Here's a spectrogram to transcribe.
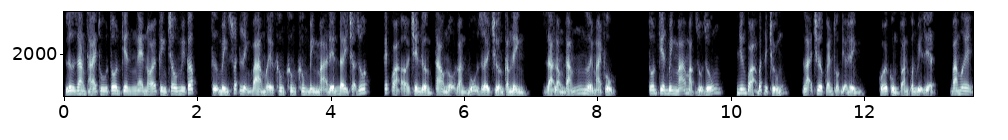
lư giang thái thú tôn kiên nghe nói kinh châu nguy cấp, tự mình xuất lĩnh ba mươi không không không binh mã đến đây trợ giúp, kết quả ở trên đường tao nộ đoàn vũ dưới trướng cam ninh, giả lòng đám người mai phục. Tôn kiên binh mã mặc dù dũng, nhưng quả bất địch chúng, lại chưa quen thuộc địa hình, cuối cùng toàn quân bị diệt, ba mươi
